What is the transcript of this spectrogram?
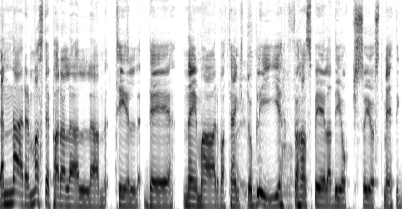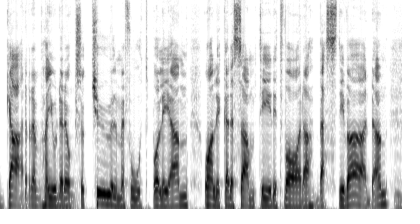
den närmaste parallellen till det Neymar var tänkt ja, att bli. Ja. För han spelade ju också just med ett garv. Han gjorde det mm. också kul med fotboll igen och han lyckades samtidigt vara bäst i världen. Mm.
